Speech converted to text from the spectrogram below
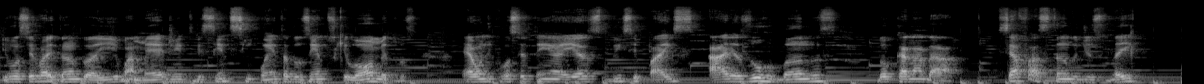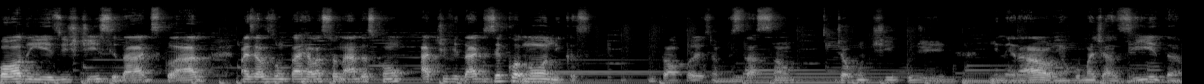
e você vai dando aí uma média entre 150 a 200 quilômetros, é onde que você tem aí as principais áreas urbanas do Canadá. Se afastando disso daí, podem existir cidades, claro, mas elas vão estar relacionadas com atividades econômicas. Então, por exemplo, extração de algum tipo de mineral em alguma jazida,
